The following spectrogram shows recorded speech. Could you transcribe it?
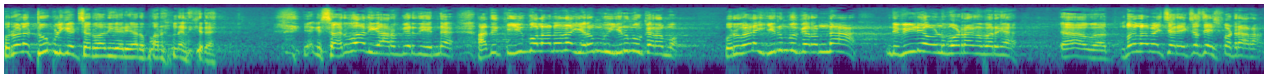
ஒருவேளை டூப்ளிகேட் சர்வாதிகாரியா இருப்பாருன்னு நினைக்கிறேன். எங்க சர்வாதிகாரங்கிறது என்ன? அதுக்கு ஈக்குவலானதான் இரும்பு இரும்பு கரமும். ஒருவேளை இரும்பு கரம்னா இந்த வீடியோ ஒன்று போடுறாங்க பாருங்க. முதலமைச்சர் எக்ஸசைஸ் பண்ணுறாராம்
